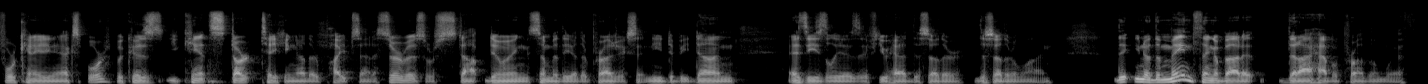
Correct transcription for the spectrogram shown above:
for Canadian exports because you can't start taking other pipes out of service or stop doing some of the other projects that need to be done as easily as if you had this other this other line. The, you know the main thing about it that I have a problem with.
